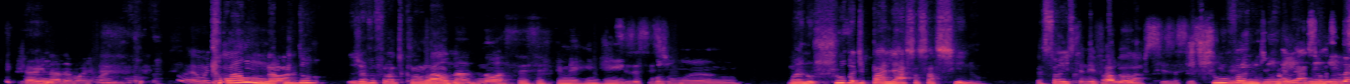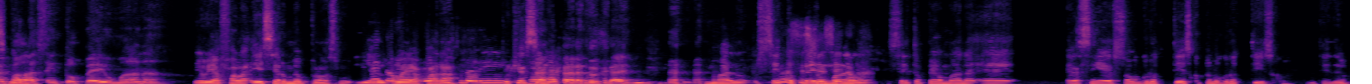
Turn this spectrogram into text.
Sharknado é bom demais. É muito bom. Clownado. Já ouviu falar de Clownado? Clownado, nossa, esse filme é Precisa ridículo, mano. Mano, chuva de palhaço assassino. É só isso Você que eu me falou, falar. precisa assistir. Chuva velho. de Ninguém, palhaço ninguém vai assassino. falar centopeia humana? Eu ia falar, esse era o meu próximo. E era o que eu ia parar. daí- Porque assim, a cara do cara. Mano, centopeia aí, humana, centopeia humana é, é assim, é só o grotesco pelo grotesco, entendeu?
